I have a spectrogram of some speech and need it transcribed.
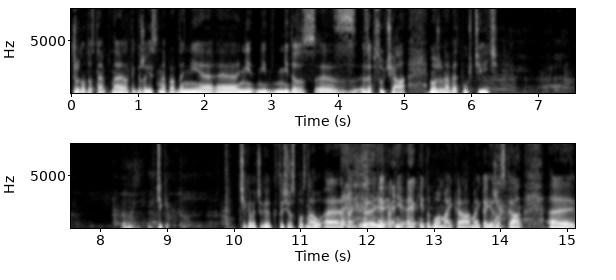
Trudno dostępne, dlatego że jest naprawdę nie, e, nie, nie, nie do z, z, zepsucia. Możemy nawet puścić. Cieka Ciekawe, czy ktoś rozpoznał. E, tak, e, jak, nie, jak nie, to była Majka, Majka Jeżowska. E,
